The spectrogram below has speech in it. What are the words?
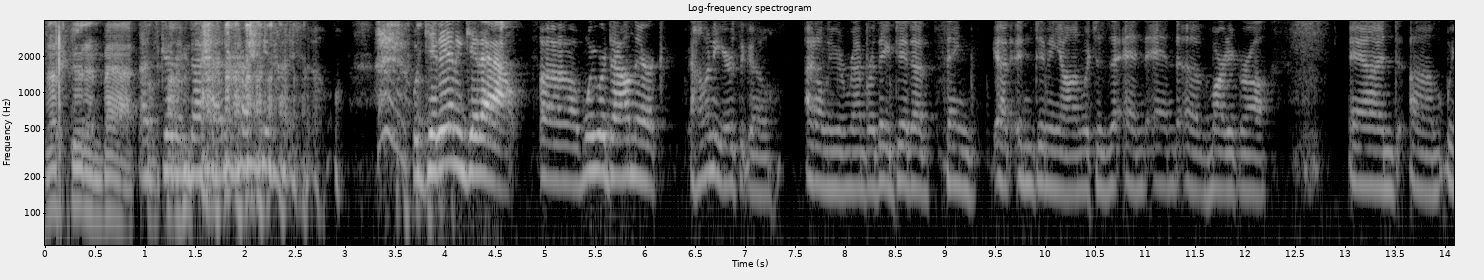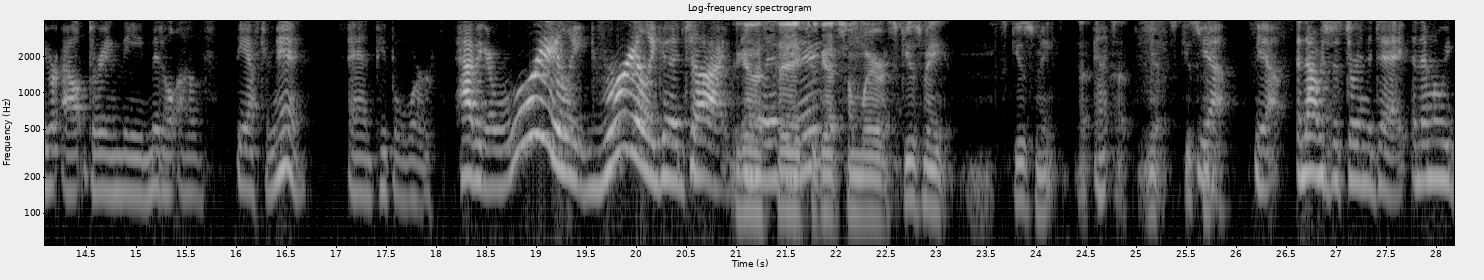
That's good and bad. that's good and bad, right? I know. We get in and get out. Uh, we were down there how many years ago? I don't even remember. They did a thing at Endymion, which is the end end of Mardi Gras, and um, we were out during the middle of the afternoon, and people were having a really, really good time. You gotta the say to get somewhere. Excuse me. Excuse me. Uh, uh, yeah. Excuse me. Yeah, yeah. And that was just during the day. And then when we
